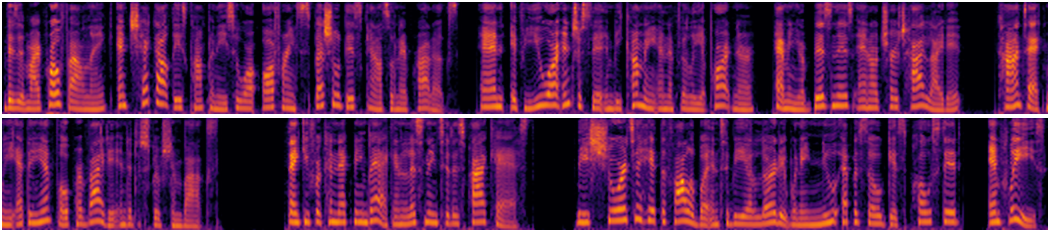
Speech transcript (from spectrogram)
Visit my profile link and check out these companies who are offering special discounts on their products. And if you are interested in becoming an affiliate partner, having your business and or church highlighted, contact me at the info provided in the description box. Thank you for connecting back and listening to this podcast. Be sure to hit the follow button to be alerted when a new episode gets posted, and please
